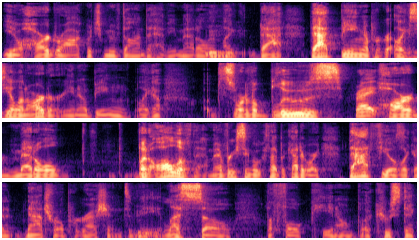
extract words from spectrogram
you know hard rock, which moved on to heavy metal, Mm-hmm. and like that that being a progr- like Zeal and Ardor, you know, being like a sort of a blues Right. hard metal. But all of them, every single type of category, that feels like a natural progression to me. Mm-hmm. Less so the folk, you know, acoustic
